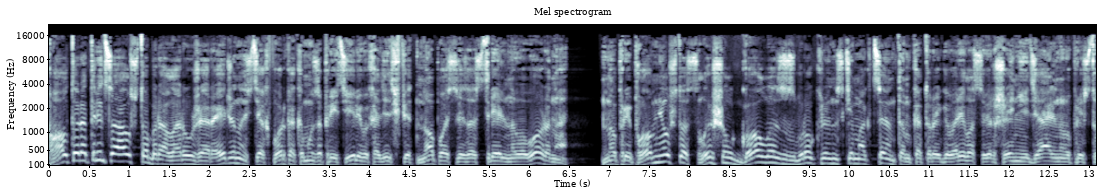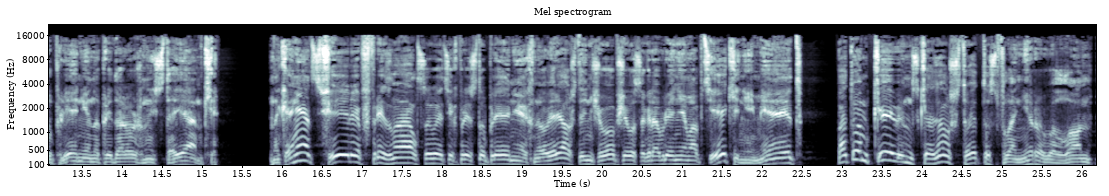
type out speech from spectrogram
Уолтер отрицал, что брал оружие Рейджина с тех пор, как ему запретили выходить в пятно после застреленного ворона, но припомнил, что слышал голос с бруклинским акцентом, который говорил о совершении идеального преступления на придорожной стоянке. Наконец, Филипп признался в этих преступлениях, но уверял, что ничего общего с ограблением аптеки не имеет — Потом Кевин сказал, что это спланировал он.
